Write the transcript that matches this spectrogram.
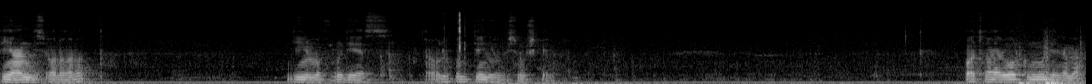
في عندي سؤال غلط. دي المفروض yes أقول continue مفيش مشكلة. على ال work mode يا جماعة.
